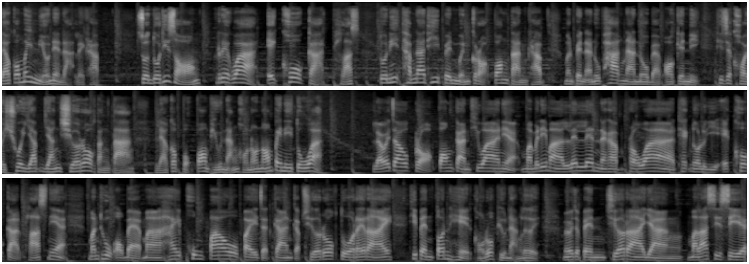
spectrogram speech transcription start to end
แล้วก็ไม่เหนียวเหนยหนะเลยครับ ส่วนตัวที่ 2 เรียกว่า Echo Guard Plus ตัวนี้ทำหน้าที่เป็นเหมือนเกราะป้องกันครับ มันเป็นอนุภาคนาโนแบบออร์แกนิก ที่จะคอยช่วยยับยั้งเชื้อโรคต่างๆ แล้วก็ปกป้องผิวหนังของน้องๆไปในตัวแล้วไอ้เจ้ากรอกป้องกันที่ว่าเนี่ยมันไม่ได้มาเล่น ๆ นะครับ เพราะว่าเทคโนโลยี Echo Guard Plus เนี่ยมันถูกออกแบบมาให้พุ่งเป้าไปจัดการกับเชื้อโรคตัวร้ายๆ ที่เป็นต้นเหตุของโรคผิวหนังเลย ไม่ว่าจะเป็นเชื้อราอย่างมาลาซิเซีย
